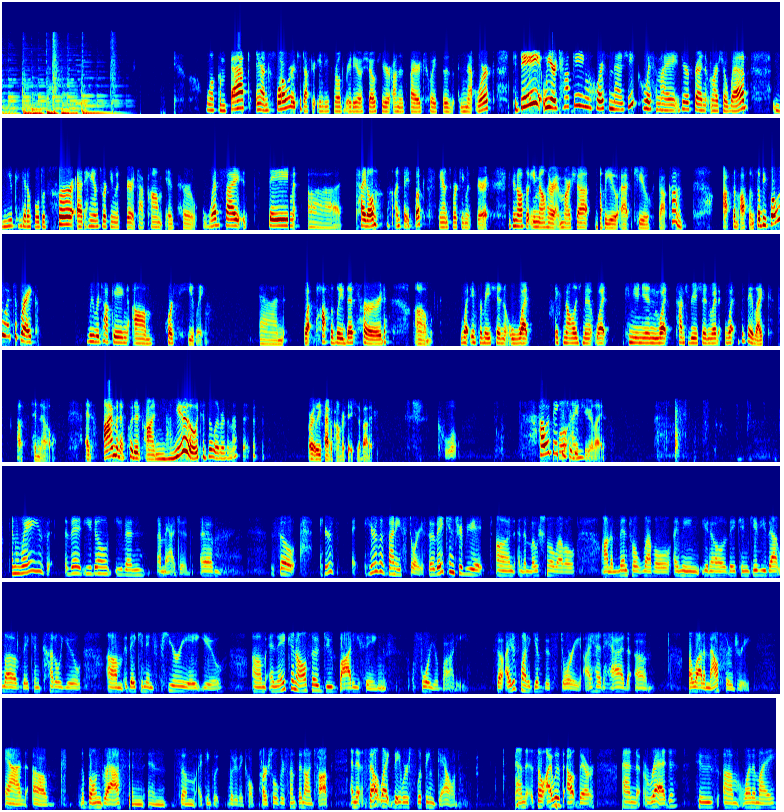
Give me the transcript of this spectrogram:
Welcome back and forward to Dr. Andy's World Radio Show here on Inspired Choices Network. Today we are talking horse magic with my dear friend Marsha Webb. You can get a hold of her at handsworkingwithspirit.com is her website. It's same uh, title on Facebook, Hands Working with Spirit. You can also email her at marshaw at q.com. Awesome, awesome. So before we went to break, we were talking um, horse healing and what possibly this herd, um, what information, what acknowledgement, what communion, what contribution, what what would they like us to know? And I'm going to put it on you to deliver the message, or at least have a conversation about it. Cool. How would they well, contribute I'm, to your life? In ways that you don't even imagine. Um, so here's here's a funny story. So they contribute on an emotional level, on a mental level. I mean, you know, they can give you that love, they can cuddle you, um, they can infuriate you, um, and they can also do body things for your body. So I just want to give this story. I had had um, a lot of mouth surgery and um the bone grafts and and some I think what what are they called partials or something on top and it felt like they were slipping down. And so I was out there and Red who's um one of my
